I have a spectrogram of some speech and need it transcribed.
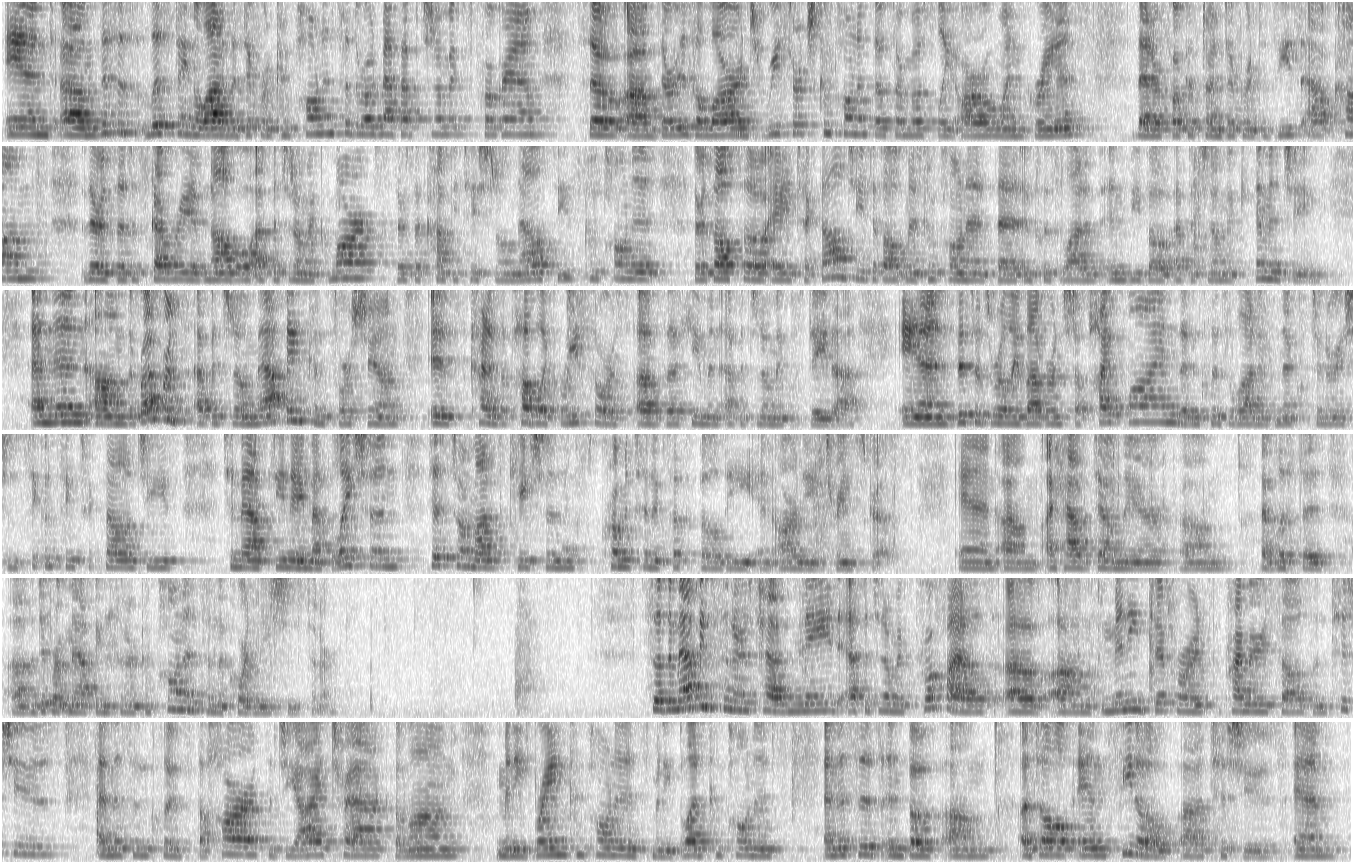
And um, this is listing a lot of the different components of the Roadmap Epigenomics program. So um, there is a large research component. Those are mostly R01 grants that are focused on different disease outcomes. There's a discovery of novel epigenomic marks. There's a computational analyses component. There's also a technology development component that includes a lot of in vivo epigenomic imaging. And then um, the Reference Epigenome Mapping Consortium is kind of the public resource of the human epigenomics data. And this has really leveraged a pipeline that includes a lot of next generation sequencing technologies to map DNA methylation, histone modifications, chromatin accessibility, and RNA transcripts. And um, I have down there, um, I've listed uh, the different mapping center components and the coordination center. So the mapping centers have made epigenomic profiles of um, many different primary cells and tissues, and this includes the heart, the GI tract, the lung, many brain components, many blood components, and this is in both um, adult and fetal uh, tissues. And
